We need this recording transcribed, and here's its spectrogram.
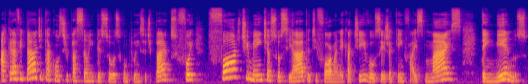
A gravidade da constipação em pessoas com doença de Parkinson foi fortemente associada de forma negativa, ou seja, quem faz mais tem menos,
